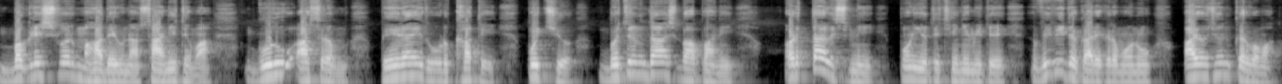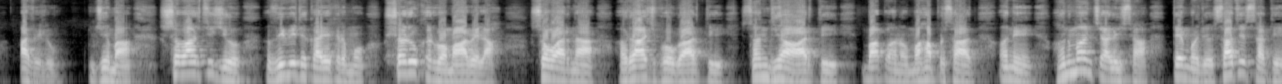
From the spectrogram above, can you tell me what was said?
બગડેશ્વર મહાદેવના સાનિધ્યમાં ગુરુ આશ્રમ ભેરાઈ રોડ ખાતે પૂજ્ય બજરંગદાસ બાપાની અડતાલીસમી પુણ્યતિથિ નિમિત્તે વિવિધ કાર્યક્રમોનું આયોજન કરવામાં આવેલું, જેમાં સવારથી જ વિવિધ કાર્યક્રમો શરૂ કરવામાં આવેલા. સવારના રાજભોગ આરતી, સંધ્યા આરતી, બાપાનો મહાપ્રસાદ અને હનુમાન ચાલીસા તેમજ સાથે સાથે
